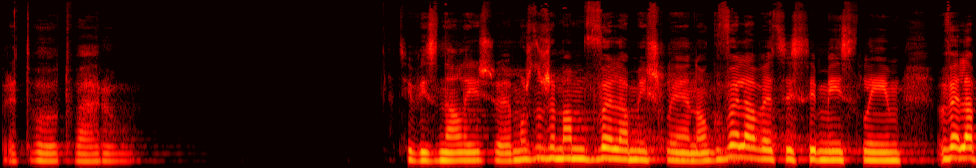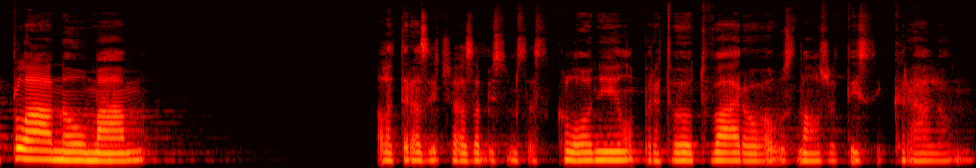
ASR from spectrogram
pred Tvojou tvárou. Ti vyznali, že možno, že mám veľa myšlienok, veľa vecí si myslím, veľa plánov mám, ale teraz je čas, aby som sa sklonil pre tvojou tvárou a uznal, že ty si kráľom.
